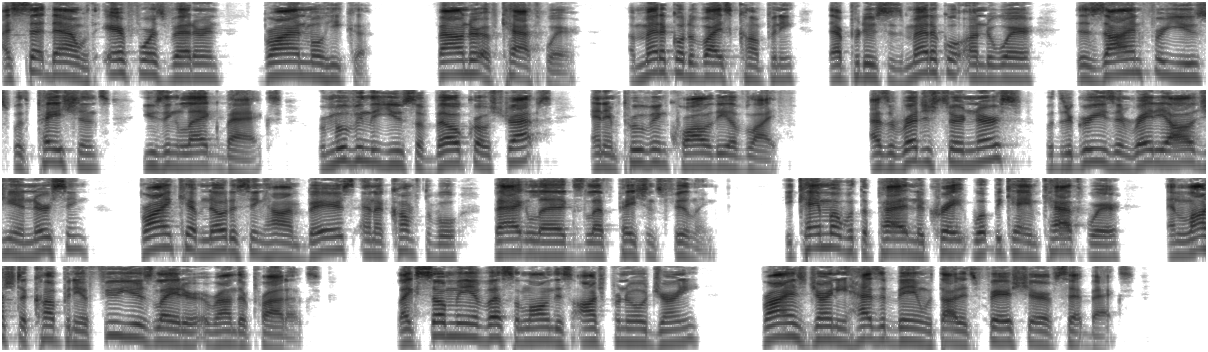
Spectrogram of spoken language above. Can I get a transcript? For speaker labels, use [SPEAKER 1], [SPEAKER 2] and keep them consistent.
[SPEAKER 1] I sat down with Air Force veteran Brian Mojica, founder of Cathwear, a medical device company that produces medical underwear designed for use with patients using leg bags, removing the use of Velcro straps and improving quality of life. As a registered nurse with degrees in radiology and nursing, Brian kept noticing how embarrassed and uncomfortable bag legs left patients feeling. He came up with the patent to create what became Cathwear and launched a company a few years later around their products. Like so many of us along this entrepreneurial journey, Brian's journey hasn't been without its fair share of setbacks.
